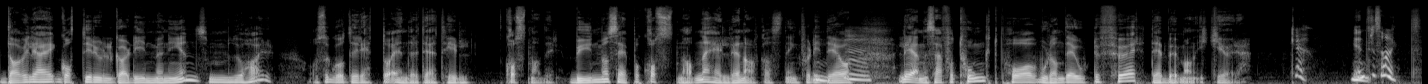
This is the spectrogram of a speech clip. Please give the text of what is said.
Da ville jeg gått i rullegardinmenyen som du har, og så gått rett og endret det til kostnader. Begynn med å se på kostnadene heller enn avkastning. fordi det å lene seg for tungt på hvordan de har gjort det før, det bør man ikke gjøre. Ok, interessant.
